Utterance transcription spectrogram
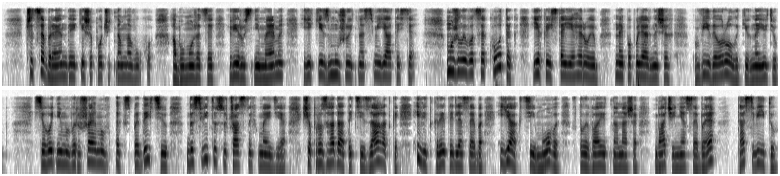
Чи це бренди, які шепочуть нам на вухо, або, може, це вірусні меми, які змушують нас сміятися? Можливо, це котик, який стає героєм найпопулярніших відеороликів на YouTube. Сьогодні ми вирушаємо в експедицію до світу сучасних медіа, щоб розгадати ці загадки і відкрити для себе, як ці мови впливають на наше бачення себе та світу.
